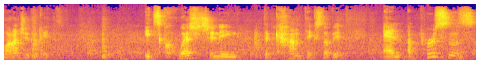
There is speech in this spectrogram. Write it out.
logic of it. It's questioning the context of it, and a person's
